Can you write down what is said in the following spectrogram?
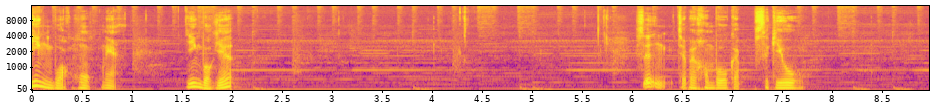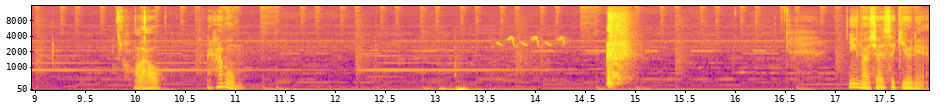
ยิ่งบวก 6 เนี่ย ยิ่งบวกเยอะ ซึ่งจะไปคอมโบกับสกิลของเรานะครับผม ยิ่งเราใช้สกิลเนี่ย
